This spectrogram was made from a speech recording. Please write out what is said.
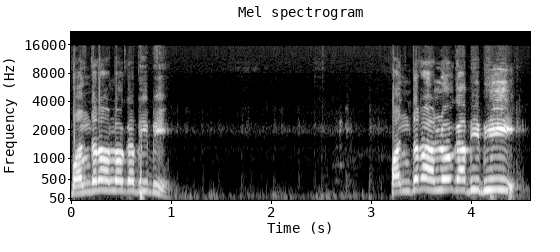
पंद्रह लोग अभी भी। पंद्रह लोग अभी भी।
